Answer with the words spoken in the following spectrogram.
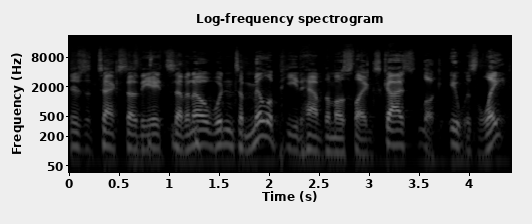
Here's a text out of the 870. Wouldn't a millipede have the most legs? Guys, look, it was late.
